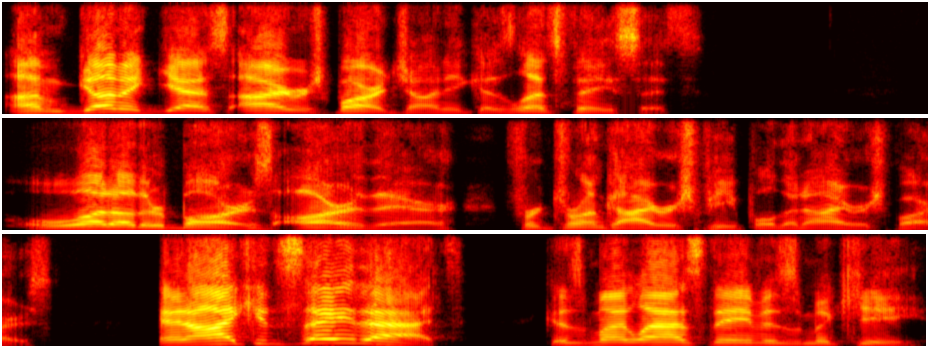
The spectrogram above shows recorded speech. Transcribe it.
I'm going to guess Irish bar, Johnny, because let's face it, what other bars are there for drunk Irish people than Irish bars? And I can say that because my last name is McKee,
